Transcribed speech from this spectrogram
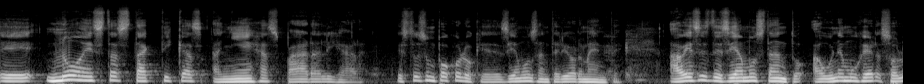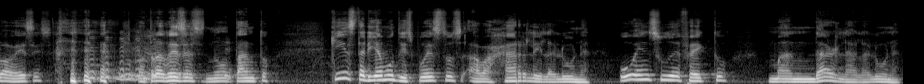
eh, no estas tácticas añejas para ligar. Esto es un poco lo que decíamos anteriormente. A veces deseamos tanto a una mujer, solo a veces, otras veces no tanto, que estaríamos dispuestos a bajarle la luna o en su defecto mandarla a la luna.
